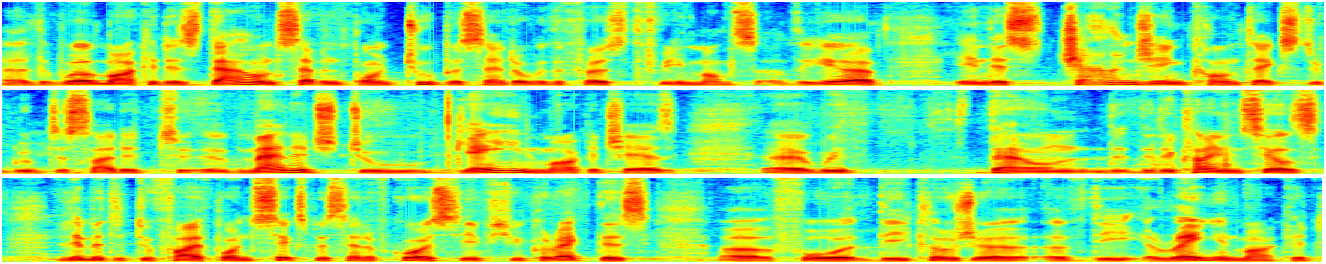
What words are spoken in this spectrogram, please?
uh, the world market is down 7.2% over the first three months of the year. In this challenging context, the group decided to uh, manage to gain market shares uh, with down the, decline in sales limited to 5.6%. Of course, if you correct this uh, for the closure of the Iranian market,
